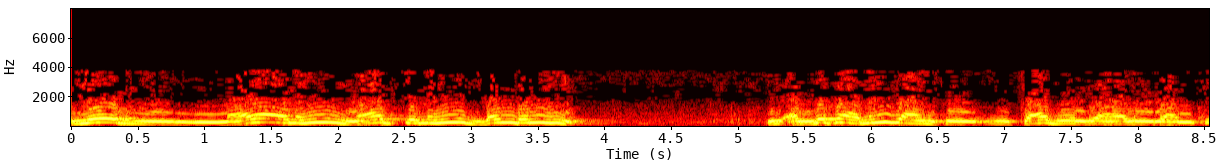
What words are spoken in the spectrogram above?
ये माया नहीं, नाट्य नहीं दंड नहीं। ये अज्ञता नहीं जानते, ये क्या बोल रहा है, नहीं जानते।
